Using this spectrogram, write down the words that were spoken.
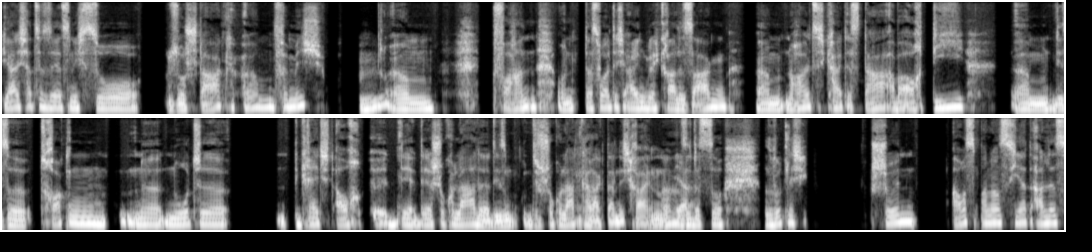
Ja, ich hatte sie jetzt nicht so, so stark ähm, für mich. Mhm. Ähm, vorhanden. Und das wollte ich eigentlich gerade sagen. Ähm, eine Holzigkeit ist da, aber auch die, ähm, diese trockene Note grätscht auch äh, der, der Schokolade, diesem Schokoladencharakter nicht rein. Ne? Ja. Also das ist so also wirklich schön ausbalanciert alles.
